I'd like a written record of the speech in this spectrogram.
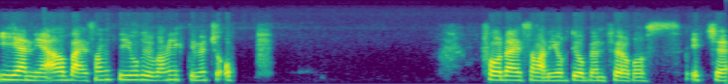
igjen i arbeid. sant? vi gjorde jo vanvittig mye opp for de som hadde gjort jobben før oss, ikke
